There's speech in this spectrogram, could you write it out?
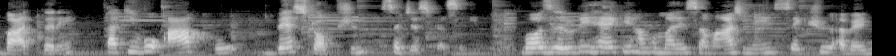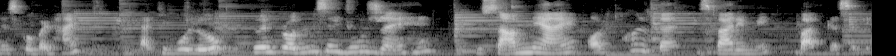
बात करें, ताकि वो आपको बेस्ट ऑप्शन सजेस्ट कर सके। बहुत ज़रूरी है कि हम हमारे समाज में सेक्सुअल अवेयरनेस को बढ़ाएँ, ताकि वो लोग जो इन प्रॉब्लम से जूझ रहे हैं, वो सामने आए और खुलकर इस बारे में बात कर सके।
